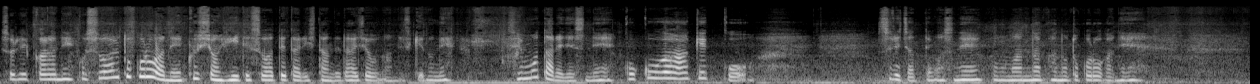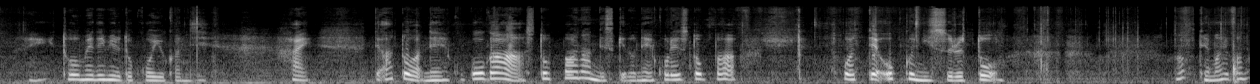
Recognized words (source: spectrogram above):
それからね、こう座るところはね、クッション引いて座ってたりしたんで大丈夫なんですけどね、背もたれですね、ここが結構、擦れちゃってますね。この真ん中のところがね。はい、遠目で見るとこういう感じ。はい。で、あとはね、ここがストッパーなんですけどね、これストッパー、こうやって奥にすると、あ、手前かな？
